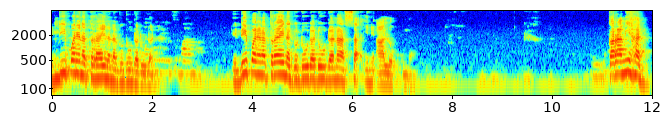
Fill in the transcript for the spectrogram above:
Hindi pa niya na-try na nagdududa-duda na. Hindi pa niya na-try nagdududa-duda na sa inialok mo. Karamihan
